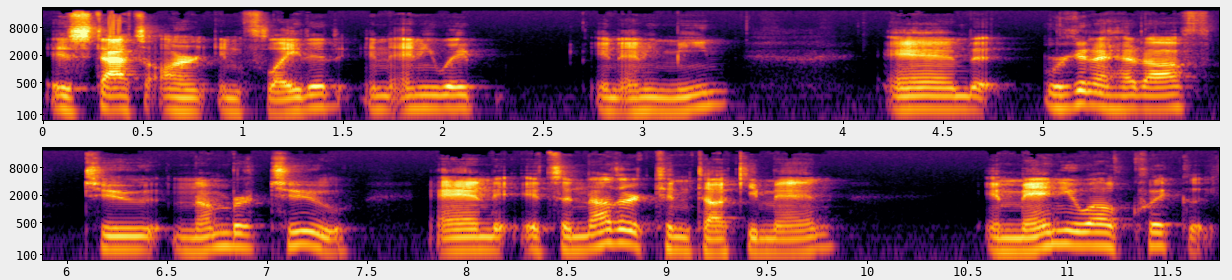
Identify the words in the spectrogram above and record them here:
his stats aren't inflated in any way in any mean. And we're gonna head off to number two, and it's another Kentucky man, Immanuel Quickley.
